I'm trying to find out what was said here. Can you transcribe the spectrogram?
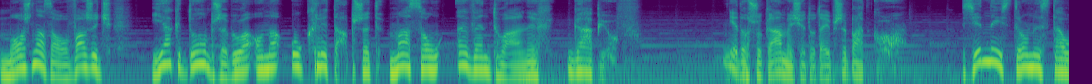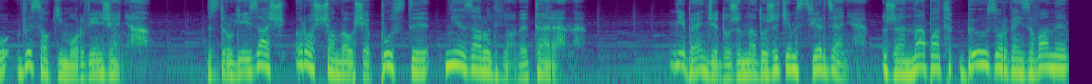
można zauważyć, jak dobrze była ona ukryta przed masą ewentualnych gapiów. Nie doszukamy się tutaj przypadku. Z jednej strony stał wysoki mur więzienia, z drugiej zaś rozciągał się pusty, niezaludniony teren. Nie będzie dużym nadużyciem stwierdzenie, że napad był zorganizowany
